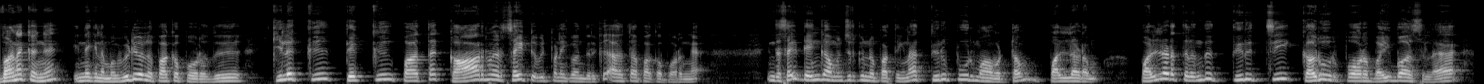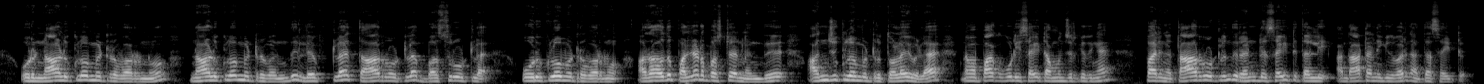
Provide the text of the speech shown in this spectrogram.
வணக்கங்க. இன்றைக்கி நம்ம வீடியோவில் பார்க்க போகிறது கிழக்கு தெற்கு பார்த்த கார்னர் சைட் விற்பனைக்கு வந்திருக்கு. அதை தான் பார்க்க போகிறோங்க இந்த சைட் எங்கே அமைஞ்சிருக்குன்னு பார்த்தீங்கன்னா திருப்பூர் மாவட்டம் பல்லடம். பல்லடத்துலேருந்து திருச்சி கரூர் போகிற பைபாஸில் ஒரு நாலு கிலோமீட்டர் வரணும். நாலு கிலோமீட்டர் வந்து லெஃப்ட்டில் தார் ரோட்டில் பஸ் ரூட்டில் ஒரு கிலோமீட்டர் வரணும். அதாவது பல்லடம் பஸ் ஸ்டாண்ட்லேருந்து அஞ்சு கிலோமீட்டர் தொலைவில் நம்ம பார்க்கக்கூடிய சைட் அமைஞ்சிருக்குதுங்க. பாருங்கள் தார் ரோட்லேருந்து ரெண்டு சைட்டு தள்ளி. அந்த ஆட்டோ நிற்கிது பாருங்க அதுதான் சைட்டு.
